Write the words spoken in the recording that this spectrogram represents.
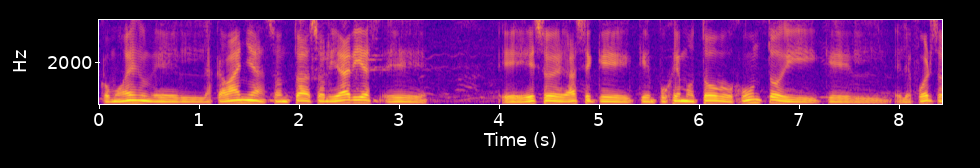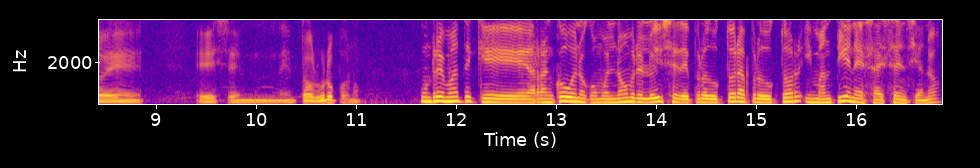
como es las cabañas son todas solidarias, eso hace que, empujemos todos juntos y que el, esfuerzo es, en, en todo el grupo, ¿no? Un remate que arrancó, bueno, como el nombre lo dice, de productor a productor y mantiene esa esencia, ¿no?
